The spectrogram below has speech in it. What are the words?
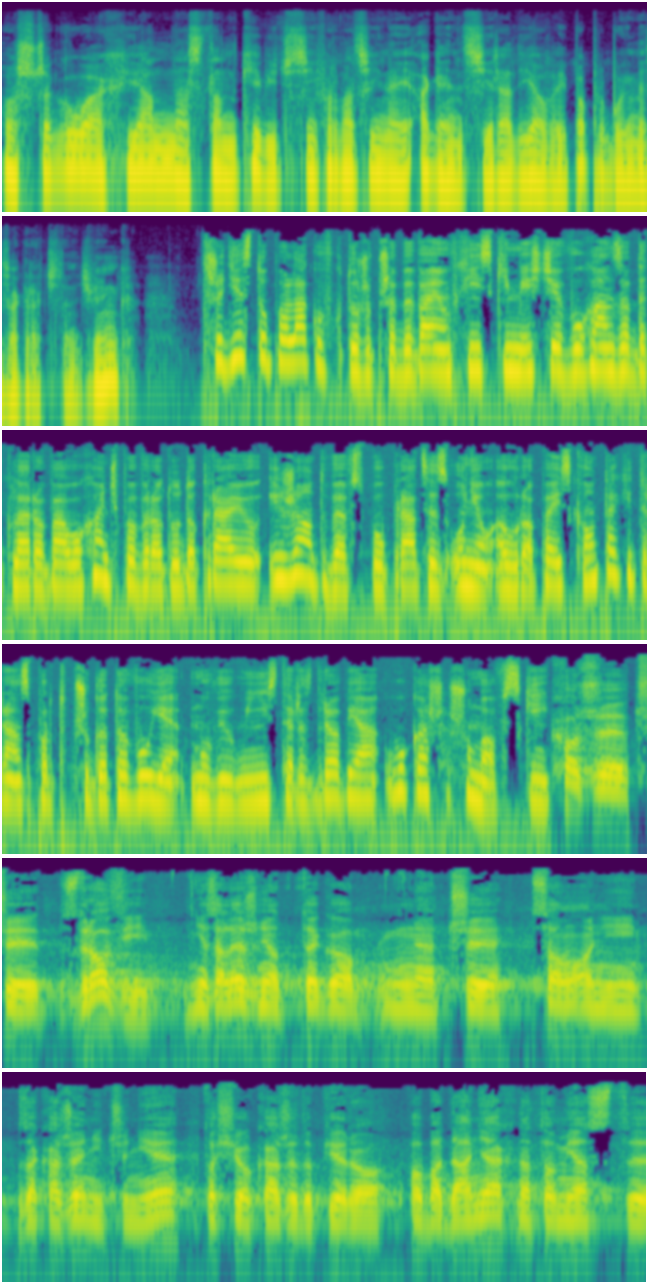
O szczegółach Janna Stankiewicz z Informacyjnej Agencji Radiowej. Popróbujmy zagrać ten dźwięk. 30 Polaków, którzy przebywają w chińskim mieście Wuhan zadeklarowało chęć powrotu do kraju i rząd we współpracy z Unią Europejską taki transport przygotowuje, mówił minister zdrowia Łukasz Szumowski. Chorzy czy zdrowi, niezależnie od tego, mm, czy są oni zakażeni czy nie, to się okaże dopiero po badaniach, natomiast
